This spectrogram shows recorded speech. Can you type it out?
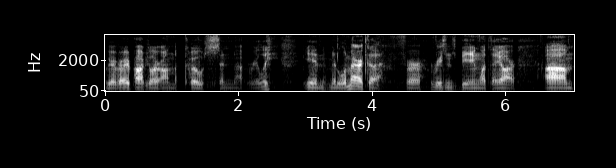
we are very popular on the coasts and not really in Middle America, for reasons being what they are. Um,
